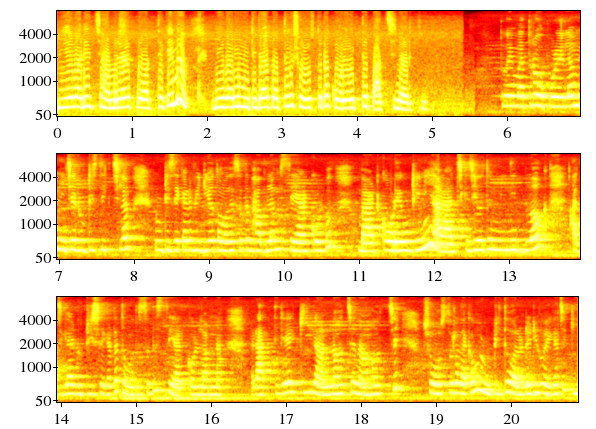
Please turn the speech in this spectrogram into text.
বিয়ে বাড়ির ঝামেলার পর থেকে না বিয়ে বাড়ি মিটে যাওয়ার পর থেকে সমস্তটা করে উঠতে পারছি না আর কি। তো এইমাত্র ওপরে এলাম, নিচে রুটি শিখছিলাম। রুটি শেখার ভিডিও তোমাদের সাথে ভাবলাম শেয়ার করব বাট করে উঠিনি। আর আজকে যেহেতু মিনি ব্লগ আজকে আর রুটি শেখাটা তোমাদের সাথে শেয়ার করলাম না। রাত্রিরে কি রান্না হচ্ছে, না হচ্ছে, সমস্তটা দেখাবো। রুটি তো অলরেডি হয়ে গেছে, কী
